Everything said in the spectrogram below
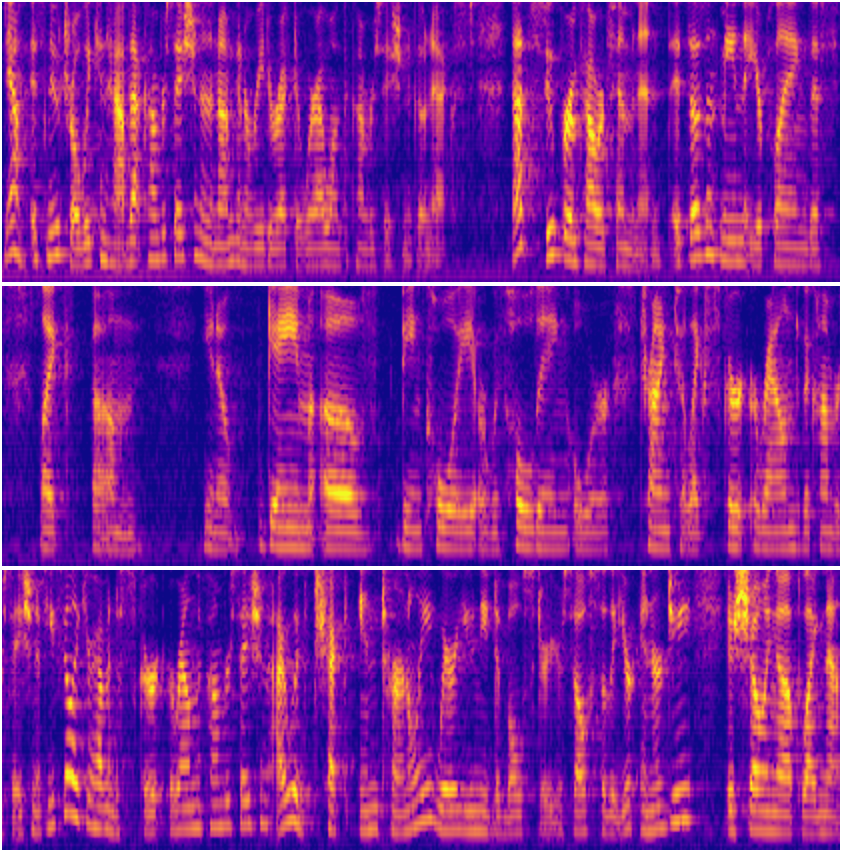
yeah, it's neutral. We can have that conversation and then I'm going to redirect it where I want the conversation to go next. That's super empowered feminine. It doesn't mean that you're playing this like, um, you know, game of being coy or withholding or trying to like skirt around the conversation. If you feel like you're having to skirt around the conversation, I would check internally where you need to bolster yourself so that your energy is showing up like, nah.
